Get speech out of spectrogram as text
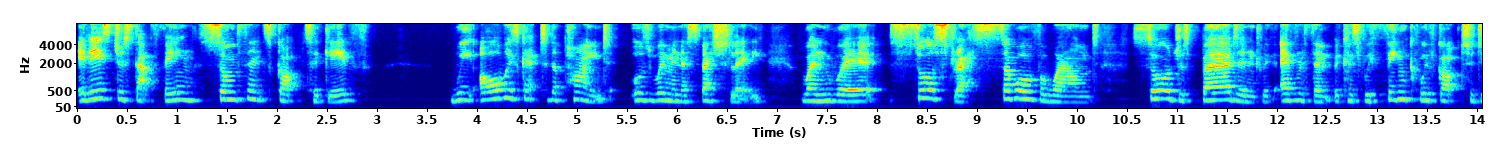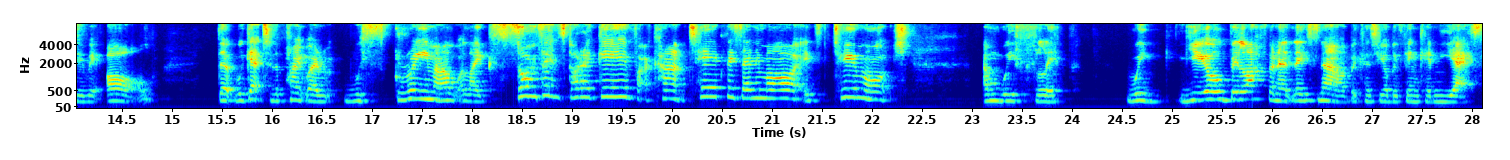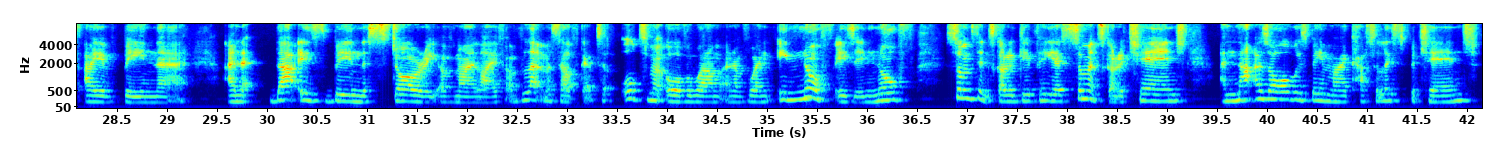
it is just that thing, something's got to give. We always get to the point, us women especially, when we're so stressed, so overwhelmed, so just burdened with everything because we think we've got to do it all that we get to the point where we scream out we're like something's got to give. I can't take this anymore. It's too much. And we flip we you'll be laughing at this now because you'll be thinking yes i have been there. And that is being the story of my life. I've let myself get to ultimate overwhelm and i've went enough is enough. Something's got to give here. Something's got to change. And that has always been my catalyst for change.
